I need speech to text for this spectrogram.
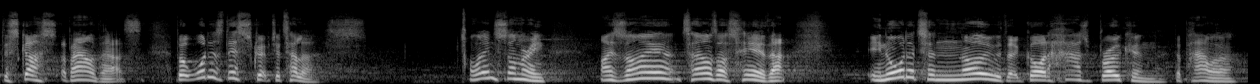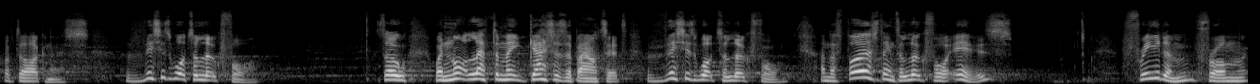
discuss about that. But what does this scripture tell us? Well, in summary, Isaiah tells us here that in order to know that God has broken the power of darkness, this is what to look for. So we're not left to make guesses about it. This is what to look for. And the first thing to look for is freedom from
